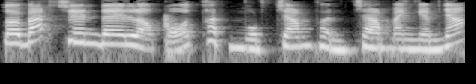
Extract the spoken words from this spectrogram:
tôi bắt trên đây là có thật 100% anh em nhé.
